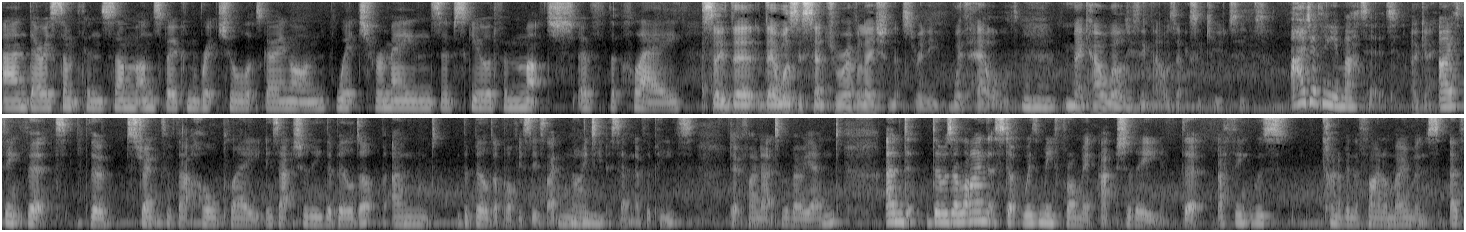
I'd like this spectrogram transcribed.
and there is something, some unspoken ritual that's going on, which remains obscured for much of the play. So, there, there was this central revelation that's really withheld. Mm-hmm. Meg, how well do you think that was executed? I don't think it mattered. Okay. I think that the strength of that whole play is actually the build up, and the build up obviously is like mm-hmm. 90% of the piece. Don't find out till the very end. And there was a line that stuck with me from it actually that I think was kind of in the final moments of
